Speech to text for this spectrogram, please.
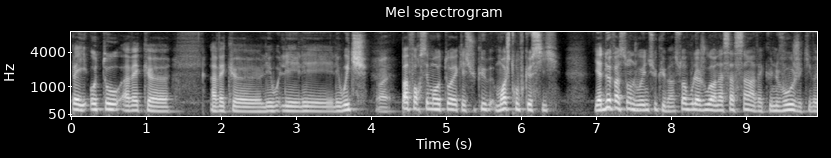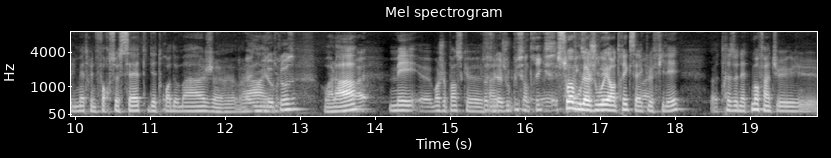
paye auto avec, avec les, les, les, witch. Pas forcément auto avec les succubes. Moi, je trouve que si. Il y a deux façons de jouer une succube. Hein. Soit vous la jouez en assassin avec une vouge qui va lui mettre une force 7, des 3 dommages. voilà, une close. Voilà. Mais euh, moi, je pense que. Toi, tu la joues plus en tricks euh, Soit vous la jouez en tricks avec le filet. Euh, très honnêtement, enfin, il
